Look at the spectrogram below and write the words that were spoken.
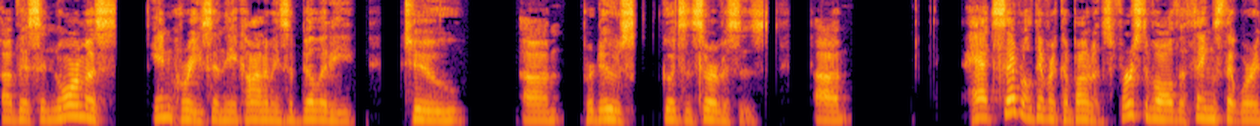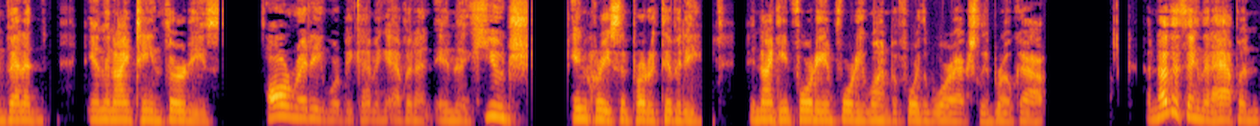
of this enormous increase in the economy's ability to um, produce goods and services uh, had several different components. First of all, the things that were invented in the 1930s already were becoming evident in a huge increase in productivity in 1940 and 41 before the war actually broke out. Another thing that happened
